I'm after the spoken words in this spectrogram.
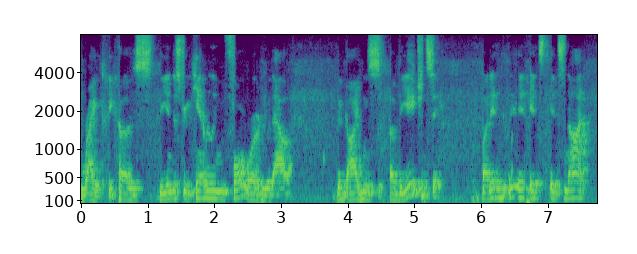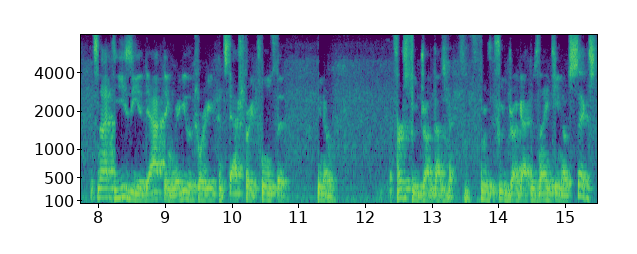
right because the industry can't really move forward without the guidance of the agency. But it, it, it's it's not it's not easy adapting regulatory and statutory tools that you know the first food drug food, food drug act was 1906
